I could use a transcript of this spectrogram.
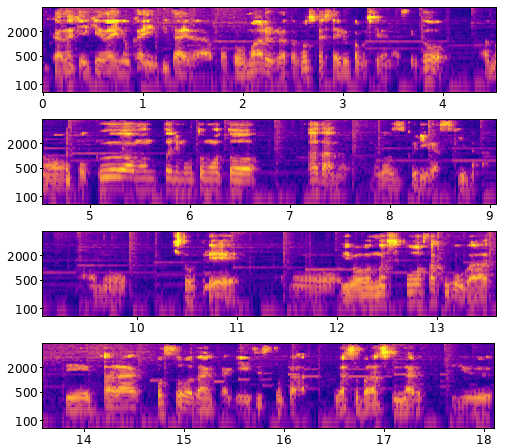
行かなきゃいけないのかい、みたいなことを思われる方もしかしたらいるかもしれないですけど、あの、僕は本当にもともと、ただのものづくりが好きな、あの、人で、あの、いろんな試行錯誤があってからこそ、なんか芸術とかが素晴らしくなるっていう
